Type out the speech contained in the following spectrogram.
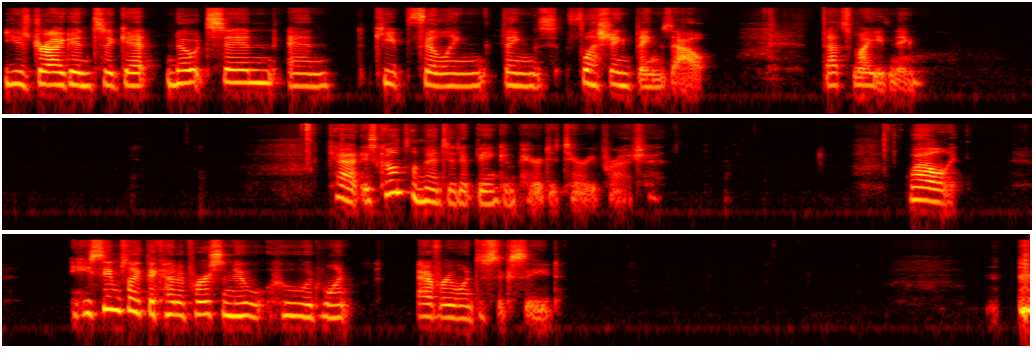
use dragon to get notes in and keep filling things fleshing things out that's my evening cat is complimented at being compared to terry pratchett well he seems like the kind of person who, who would want everyone to succeed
